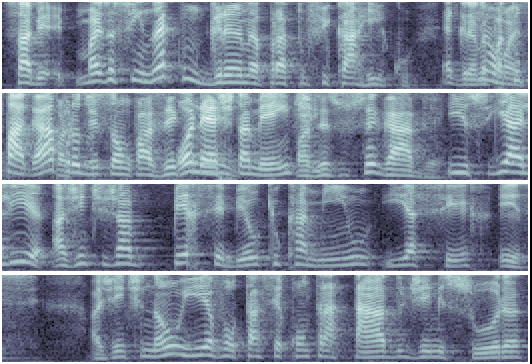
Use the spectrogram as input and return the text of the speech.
Sabe? Mas assim, não é com grana pra tu ficar rico. É grana Não, pra tu pagar a produção fazer com- honestamente. Fazer sossegado. Isso. E ali a gente já percebeu que o caminho ia ser esse. A gente não ia voltar a ser contratado de emissora.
